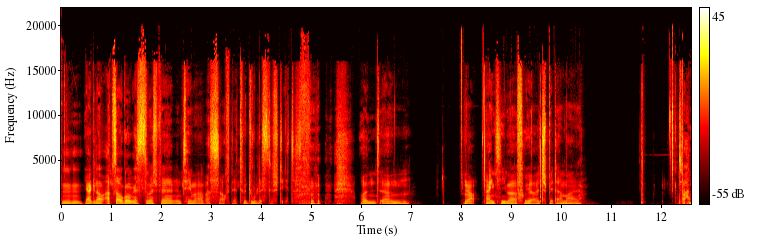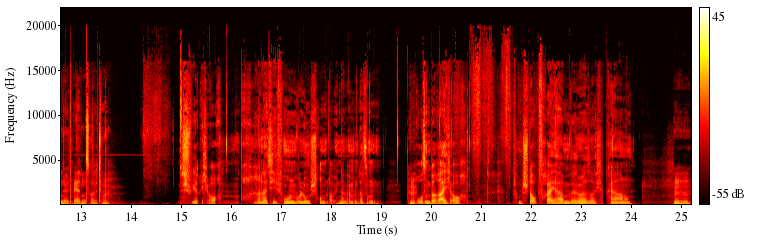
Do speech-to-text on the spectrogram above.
Mhm. Ja, genau. Absaugung ist zum Beispiel ein Thema, was auf der To-Do-Liste steht. Und ähm, ja, eigentlich lieber früher als später mal. Behandelt werden sollte. Schwierig auch. Man braucht relativ hohen Volumenstrom, glaube ich, ne? wenn man da so einen Hm. großen Bereich auch vom Staub frei haben will oder so. Ich habe keine Ahnung. Mhm.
